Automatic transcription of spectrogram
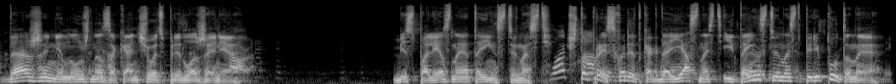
Даже не нужно заканчивать предложение. Бесполезная таинственность. Что происходит, когда ясность и таинственность перепутаны?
